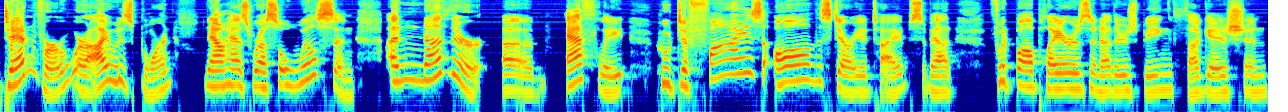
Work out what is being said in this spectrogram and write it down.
Denver, where I was born, now has Russell Wilson, another uh, athlete who defies all the stereotypes about football players and others being thuggish and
